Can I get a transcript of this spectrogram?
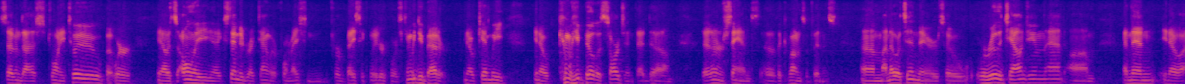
7-22, but we're, you know, it's only an extended rectangular formation for basic leader course. Can we do better? You know, can we, you know, can we build a sergeant that um, that understands uh, the components of fitness? Um, I know it's in there, so we're really challenging that. Um, and then, you know,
